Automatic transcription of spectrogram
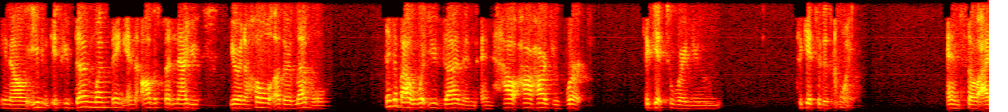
You know, even if you've done one thing and all of a sudden now you you're in a whole other level, think about what you've done and, and how, how hard you've worked to get to where you to get to this point. And so I,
